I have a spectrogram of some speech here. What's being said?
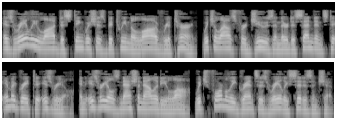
Israeli law distinguishes between the law of return, which allows for Jews and their descendants to immigrate to Israel, and Israel's nationality law, which formally grants Israeli citizenship.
